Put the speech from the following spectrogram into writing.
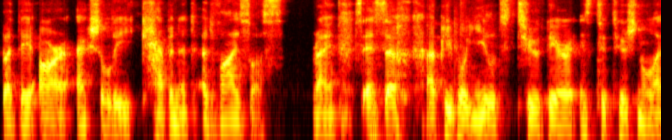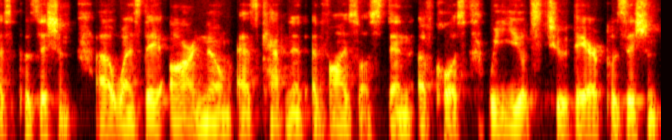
but they are actually cabinet advisors right? And so uh, people yield to their institutionalized position uh, once they are known as cabinet advisors. Then, of course, we yield to their position,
